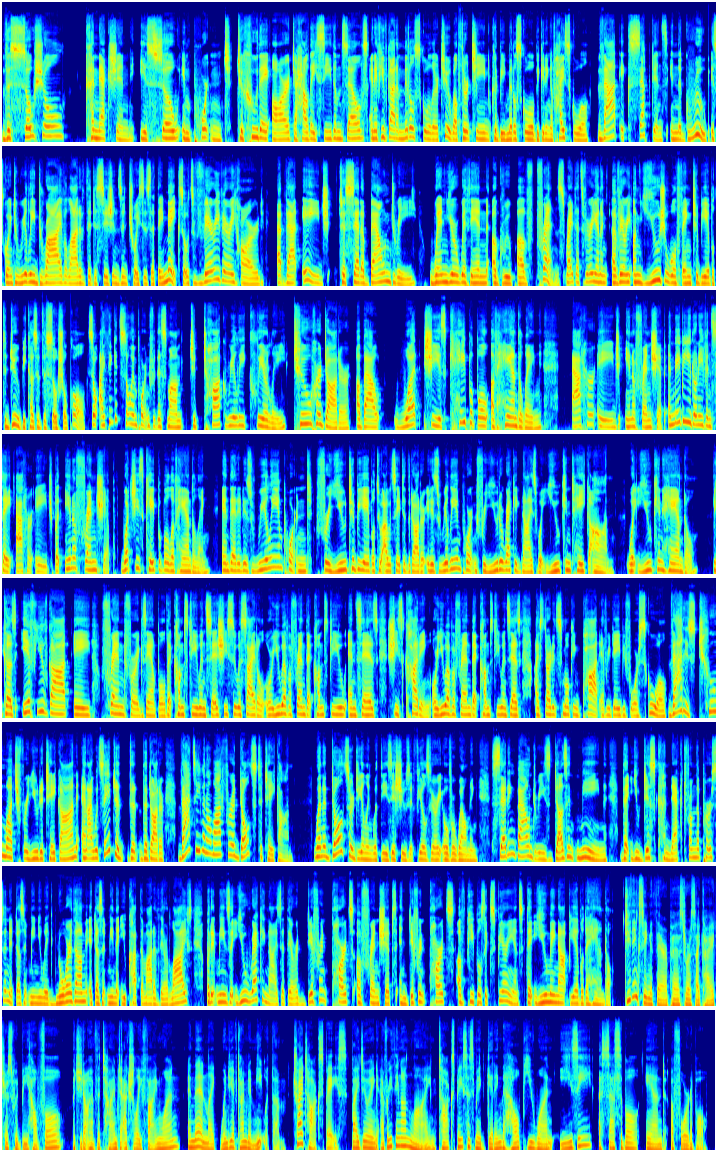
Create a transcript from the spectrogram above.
the social connection is so important to who they are, to how they see themselves. And if you've got a middle schooler too, well, 13 could be middle school, beginning of high school, that acceptance in the group is going to really drive a lot of the decisions and choices that they make. So it's very, very hard at that age to set a boundary when you're within a group of friends, right? That's very un- a very unusual thing to be able to do because of the social pull. So I think it's so important for this mom to talk really clearly to her daughter about what she is capable of handling at her age in a friendship. And maybe you don't even say at her age, but in a friendship, what she's capable of handling and that it is really important for you to be able to, I would say to the daughter, it is really important for you to recognize what you can take on, what you can handle. Because if you've got a friend, for example, that comes to you and says she's suicidal, or you have a friend that comes to you and says she's cutting, or you have a friend that comes to you and says, I've started smoking pot every day before school, that is too much for you to take on. And I would say to the, the daughter, that's even a lot for adults to take on When adults are dealing with these issues, it feels very overwhelming. Setting boundaries doesn't mean that you disconnect from the person. It doesn't mean you ignore them. It doesn't mean that you cut them out of their lives, but it means that you recognize that there are different parts of friendships and different parts of people's experience that you may not be able to handle. Do you think seeing a therapist or a psychiatrist would be helpful, but you don't have the time to actually find one? And then, like, when do you have time to meet with them? Try Talkspace. By doing everything online, Talkspace has made getting the help you want easy, accessible, and affordable.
